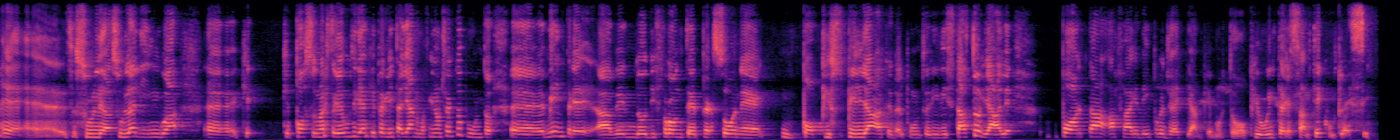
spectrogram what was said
e, sulla, sulla, lingua, eh, che che possono essere utili anche per l'italiano, ma fino a un certo punto, eh, mentre avendo di fronte persone un po' più spigliate dal punto di vista attoriale, porta a fare dei progetti anche molto più interessanti e complessi.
